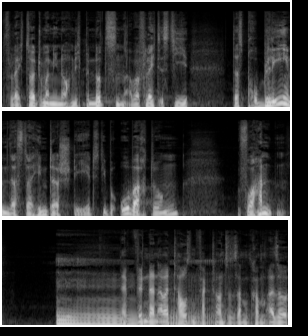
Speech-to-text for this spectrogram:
Vielleicht sollte man ihn auch nicht benutzen, aber vielleicht ist die, das Problem, das dahinter steht, die Beobachtung vorhanden. Da würden dann aber tausend Faktoren zusammenkommen. Also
